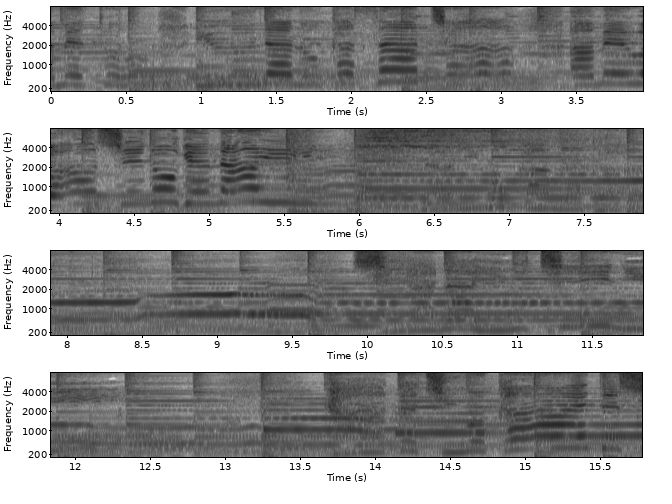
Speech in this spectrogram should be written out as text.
雨と夕菜の傘じゃ雨はしのげない。何もかもが知らないうちに。形を変えてし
